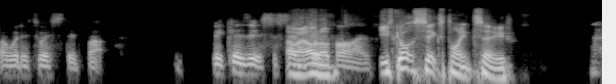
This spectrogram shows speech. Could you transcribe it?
I would have twisted, but because it's a All right, hold on. 7.5, You've got 6.2.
